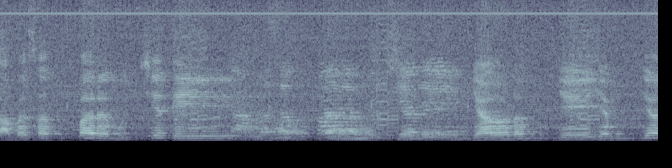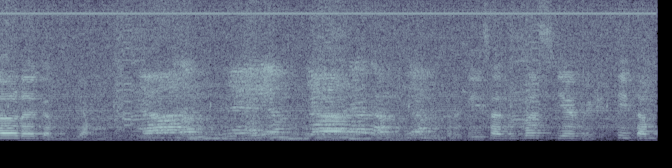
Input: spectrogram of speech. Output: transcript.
तमसपरमुच्यते ज्ञानं ज्ञेयं ज्ञानगम्यम् कृति सर्वस्य विष्टितम्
